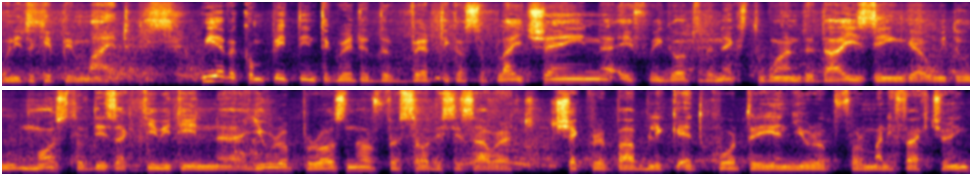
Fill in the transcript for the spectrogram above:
we need to keep in mind. We have a completely integrated uh, vertical supply chain. If we go to the next one, the dicing, uh, we do most of this activity in uh, Europe, Rožnov. So this is our Czech Republic headquarters in Europe for manufacturing,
